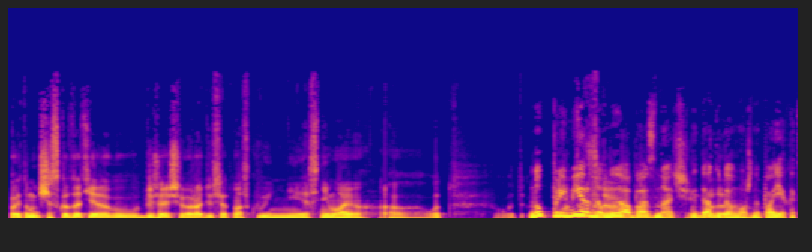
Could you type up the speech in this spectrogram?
Поэтому, честно сказать, я в ближайшем радиусе от Москвы не снимаю, а вот вот, ну, примерно вот, да. мы обозначили, да, да, куда можно поехать.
